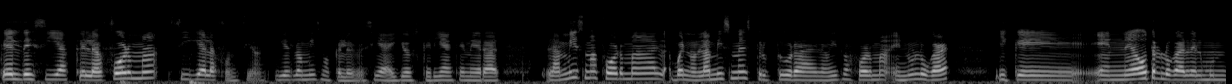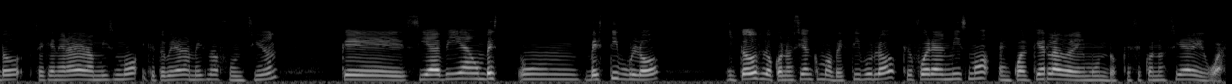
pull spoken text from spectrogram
que él decía que la forma sigue a la función. Y es lo mismo que les decía, ellos querían generar la misma forma, bueno, la misma estructura, la misma forma en un lugar y que en otro lugar del mundo se generara lo mismo y que tuviera la misma función que si había un, un vestíbulo y todos lo conocían como vestíbulo, que fuera el mismo en cualquier lado del mundo, que se conociera igual.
